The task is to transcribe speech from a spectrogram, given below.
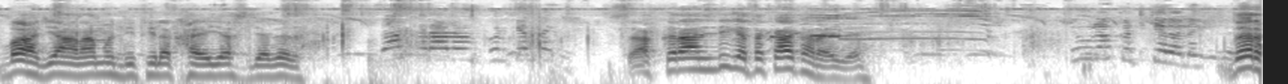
भाजी आणा म्हणली तिला खायची असल्या साखर आणली की आता काय करायचंय? दर.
